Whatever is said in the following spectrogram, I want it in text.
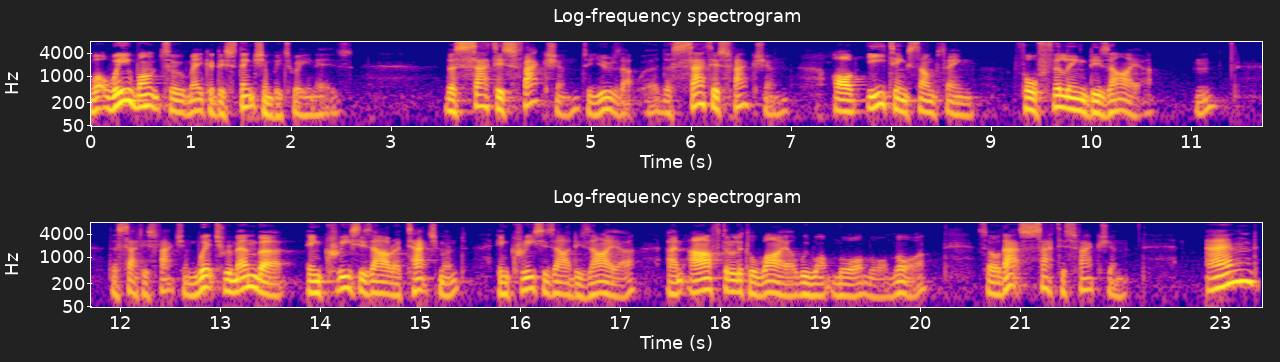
what we want to make a distinction between is the satisfaction, to use that word, the satisfaction of eating something fulfilling desire, hmm? the satisfaction, which, remember, increases our attachment, increases our desire, and after a little while we want more, more, more. So that's satisfaction. And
